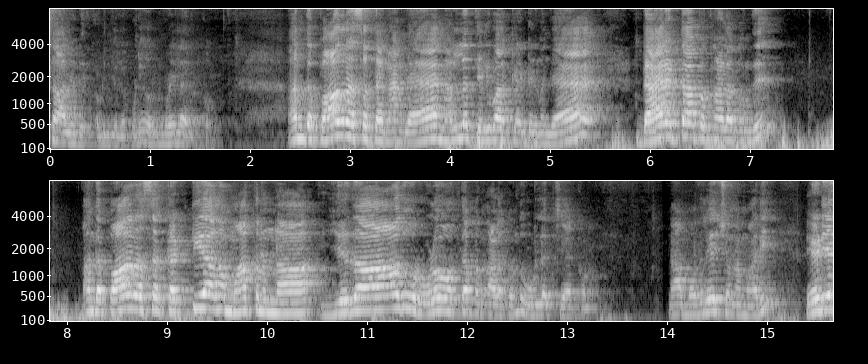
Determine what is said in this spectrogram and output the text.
சாலிடு அப்படின்னு சொல்லக்கூடிய ஒரு முறையில் இருக்கும். அந்த பாதரசத்தை நாங்கள் நல்ல தெளிவாக கேட்டுக்கணுங்க. டைரெக்டாக பத்து வந்து அந்த பாதரச கட்டியாக மாற்றணும்னா ஏதாவது ஒரு உலோகத்தை பத்து வந்து உள்ளே சேர்க்கணும். நான் முதலே சொன்ன மாதிரி ரேடியோ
